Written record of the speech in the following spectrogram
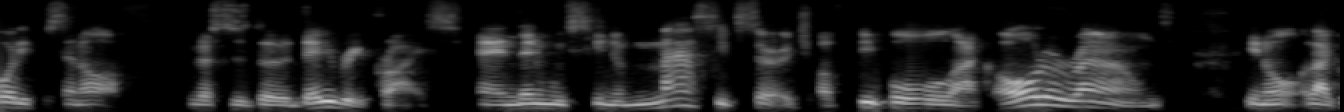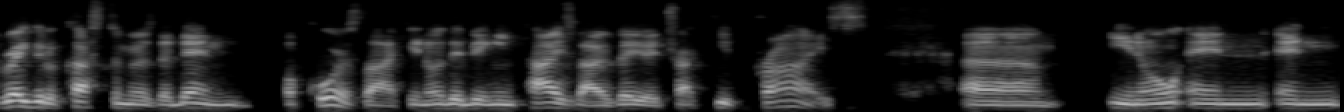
40% off versus the delivery price. And then we've seen a massive surge of people like all around, you know, like regular customers that then, of course, like, you know, they're being enticed by a very attractive price. Um, you know, and and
